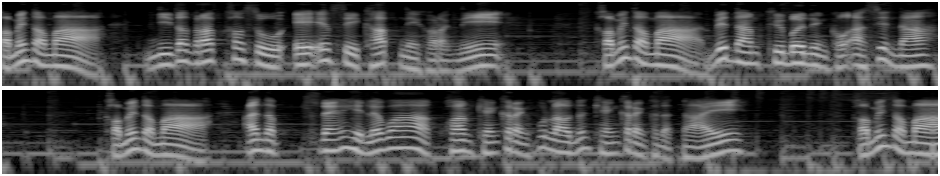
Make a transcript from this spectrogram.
คอมเมนต์ต่อมายินดีต้อนรับเข้าสู่ AFC ครับในครั้งนี้ คอมเมนต์ต่อมาเวียดนามคือเบอร์หนึ่งของอาเซียนนะ คอมเมนต์ต่อมา อันดับแสดงให้เห็นแล้วว่าความแข็งแกร่งพวกเรานั้นแข็งแกร่งขนาดไหน คอมเมนต์ต่อมา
